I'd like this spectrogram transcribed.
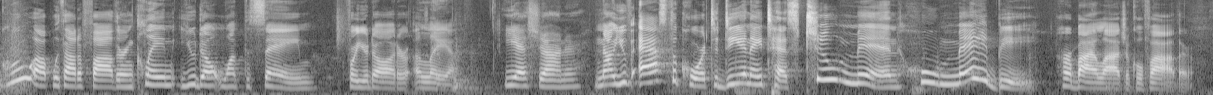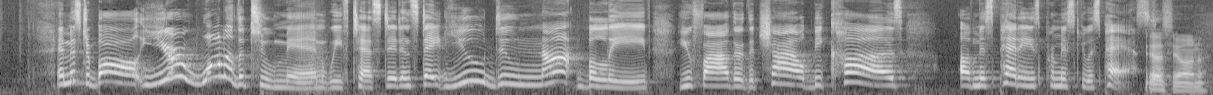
grew up without a father and claim you don't want the same for your daughter, Alea. Yes, Your Honor. Now, you've asked the court to DNA test two men who may be her biological father. And Mr. Balle, you're one of the two men we've tested and state you do not believe you fathered the child because of Miss Petty's promiscuous past. Yes, Your Honor.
